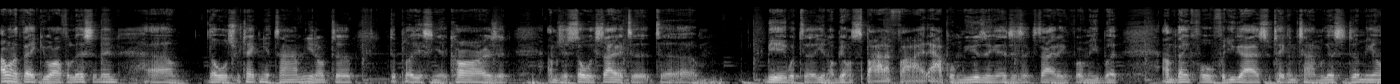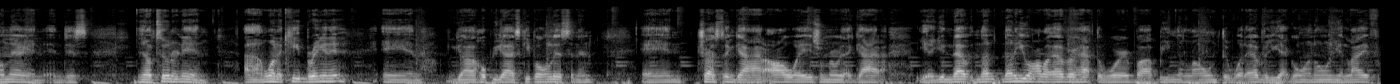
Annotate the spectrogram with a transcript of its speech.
I want to thank you all for listening. Um, those for taking your time, you know, to to play this in your cars. And I'm just so excited to to um, be able to, you know, be on Spotify, Apple Music. It's just exciting for me. But I'm thankful for you guys for taking the time to listen to me on there and, and just, you know, tuning in. Uh, I want to keep bringing it, and I hope you guys keep on listening and trusting God always. Remember that God, you know, you never, none, none of you all will ever have to worry about being alone through whatever you got going on in your life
